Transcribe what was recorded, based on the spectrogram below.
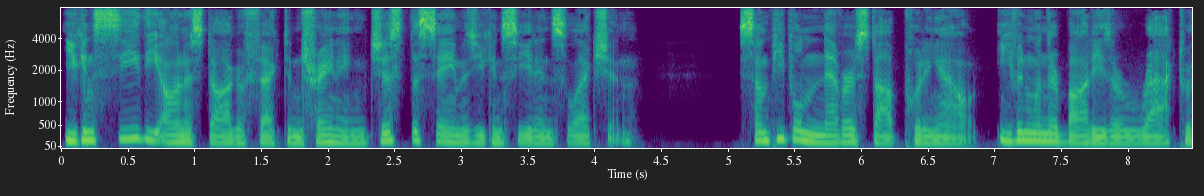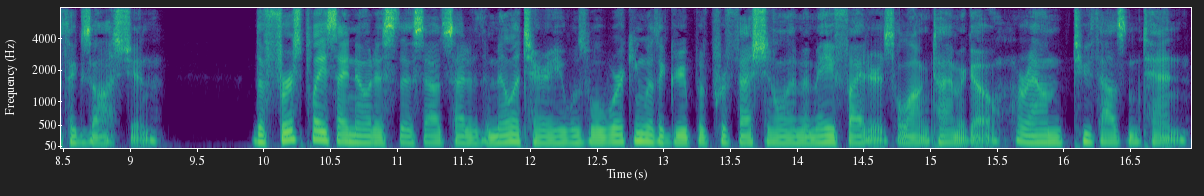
You can see the honest dog effect in training just the same as you can see it in selection. Some people never stop putting out, even when their bodies are racked with exhaustion. The first place I noticed this outside of the military was while working with a group of professional MMA fighters a long time ago, around 2010.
